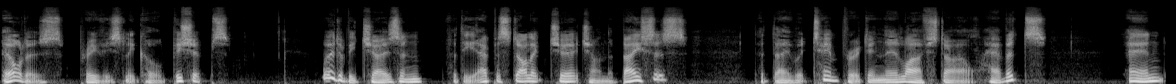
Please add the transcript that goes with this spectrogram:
Elders, previously called bishops, were to be chosen for the apostolic church on the basis that they were temperate in their lifestyle habits and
